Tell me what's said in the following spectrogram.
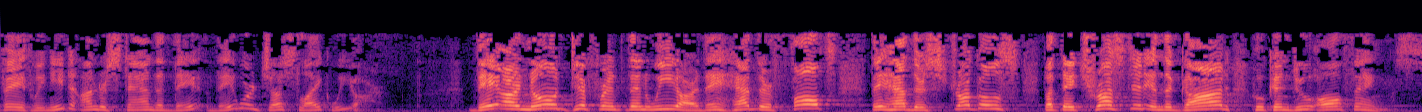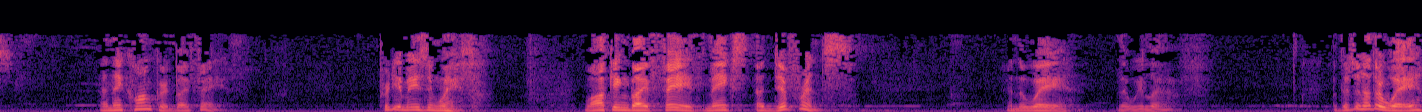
faith, we need to understand that they, they were just like we are. They are no different than we are. They had their faults, they had their struggles, but they trusted in the God who can do all things. And they conquered by faith. Pretty amazing ways. Walking by faith makes a difference in the way that we live. But there's another way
